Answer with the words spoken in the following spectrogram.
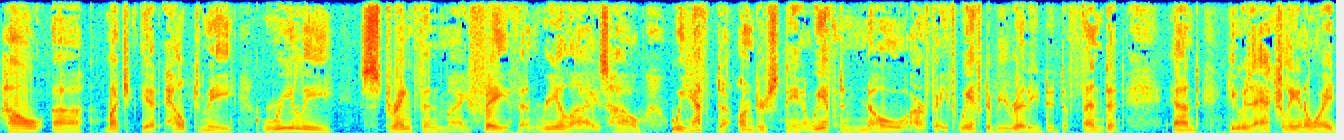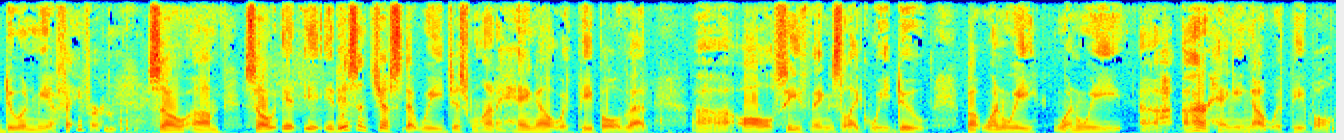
how uh, much it helped me really strengthen my faith and realize how we have to understand, we have to know our faith, we have to be ready to defend it. And he was actually, in a way, doing me a favor. So, um, so it, it, it isn't just that we just want to hang out with people that uh, all see things like we do, but when we when we uh, are hanging out with people,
